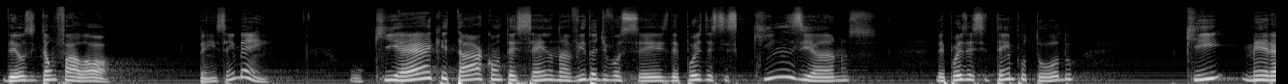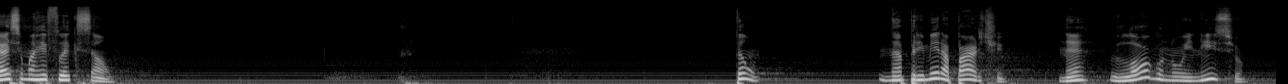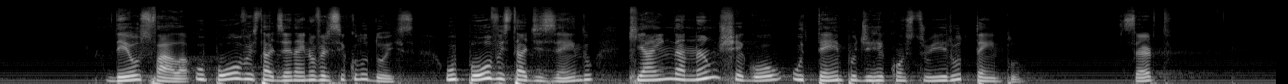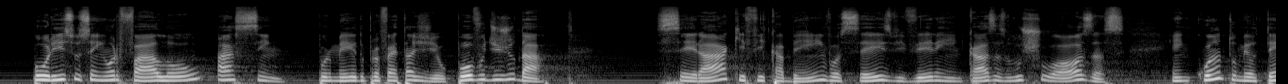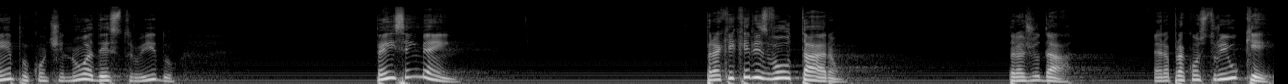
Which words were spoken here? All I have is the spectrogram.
Deus então fala, ó, pensem bem. O que é que está acontecendo na vida de vocês depois desses 15 anos, depois desse tempo todo, que merece uma reflexão? Então, na primeira parte, né, logo no início, Deus fala, o povo está dizendo aí no versículo 2: o povo está dizendo que ainda não chegou o tempo de reconstruir o templo. Certo? Por isso o Senhor falou assim, por meio do profeta Ageu: Povo de Judá, será que fica bem vocês viverem em casas luxuosas enquanto o meu templo continua destruído? Pensem bem. Para que, que eles voltaram? para ajudar? Era para construir o quê?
